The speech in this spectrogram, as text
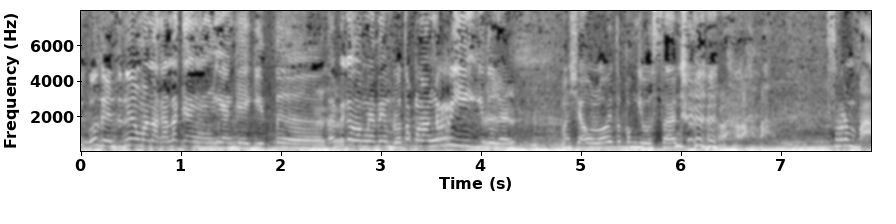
gue gantungnya sama anak-anak yang yang kayak gitu. Tapi kalau ngeliat yang berotak malah ngeri gitu kan. Masya allah itu penggilesan. Serem pak.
